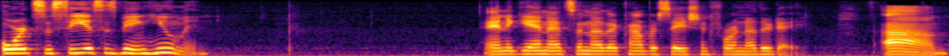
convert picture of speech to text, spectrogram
or to see us as being human and again, that's another conversation for another day. Um,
